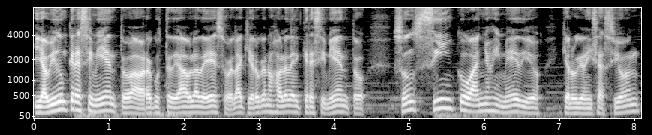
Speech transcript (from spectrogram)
Y ha habido un crecimiento, ahora que usted habla de eso, ¿verdad? Quiero que nos hable del crecimiento. Son cinco años y medio que la organización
